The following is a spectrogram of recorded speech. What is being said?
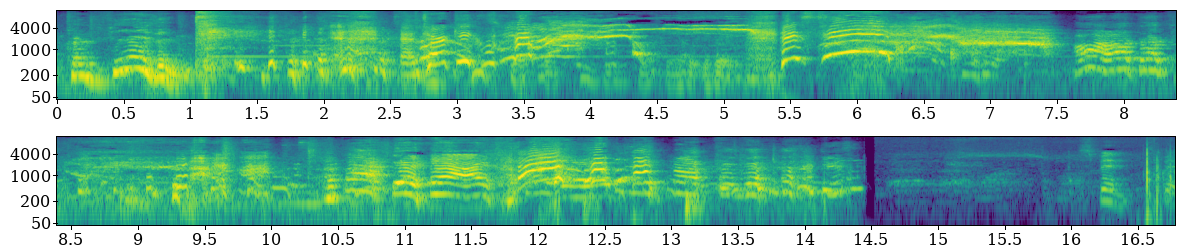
Confusing. Turkey. His teeth. Oh, that's Spin. Spin.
